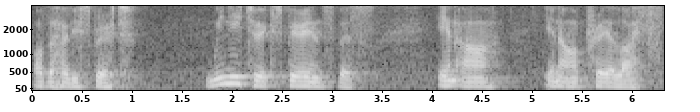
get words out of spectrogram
of the Holy Spirit. We need to experience this in our, in our prayer life.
